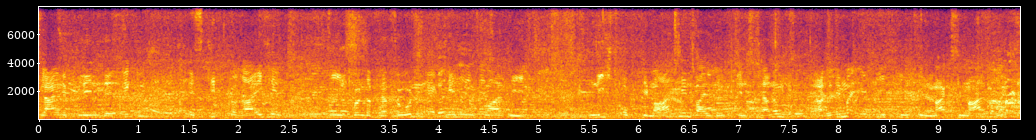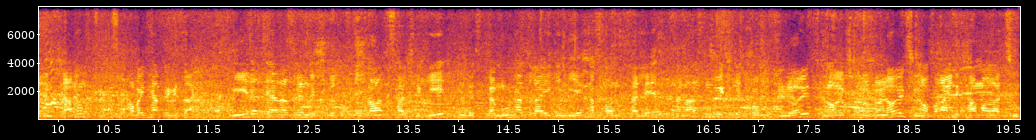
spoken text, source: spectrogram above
kleine blinde Ecken. Bereiche, die von der Personenerkennung quasi nicht optimal sind, weil die Entfernung, also immer in, Maximalbereich der Entfernung. Aber ich habe ja gesagt, jeder, der da drin die Straße begeht und das Bermuda-Dreieck in irgendeiner Form verlassen möchte, läuft, läuft, auf, läuft auf eine Kamera zu.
